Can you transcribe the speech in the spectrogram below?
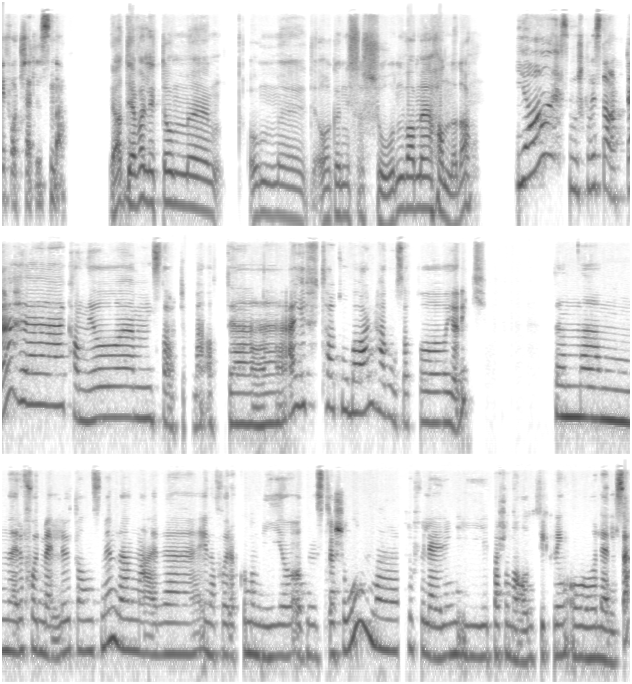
i, fortsettelsen. da. Ja, det var litt om, eh, om eh, organisasjonen. Hva med Hanne, da? Ja, hvor skal vi starte? Jeg kan jo um, starte med at jeg er gift, har to barn, er bosatt på Gjøvik. Den um, mer formelle utdannelsen min den er uh, innenfor økonomi og administrasjon, med profilering i personalutvikling og ledelse.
